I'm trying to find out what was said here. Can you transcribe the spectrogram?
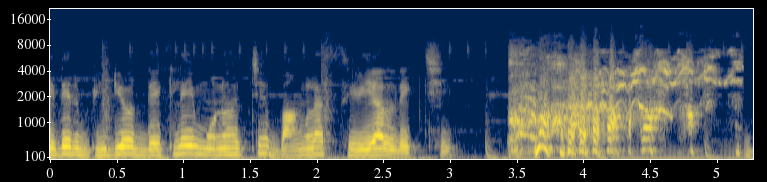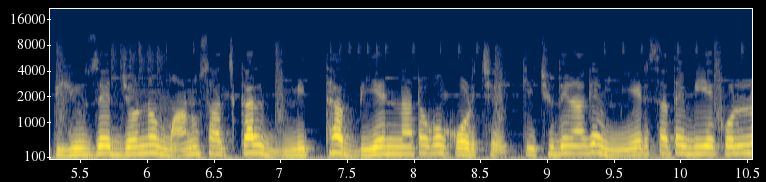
এদের ভিডিও দেখলেই মনে হচ্ছে বাংলা সিরিয়াল দেখছি। ভিউজের জন্য মানুষ আজকাল মিথ্যা বিয়ের নাটকও করছে। কিছুদিন আগে মেয়ের সাথে বিয়ে করল,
